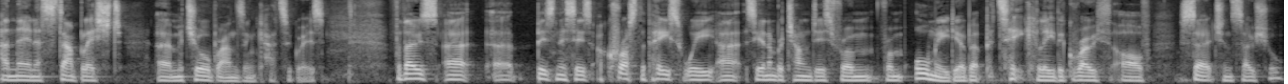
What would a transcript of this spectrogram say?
and then established uh, mature brands and categories. For those uh, uh, businesses across the piece, we uh, see a number of challenges from from all media, but particularly the growth of search and social.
